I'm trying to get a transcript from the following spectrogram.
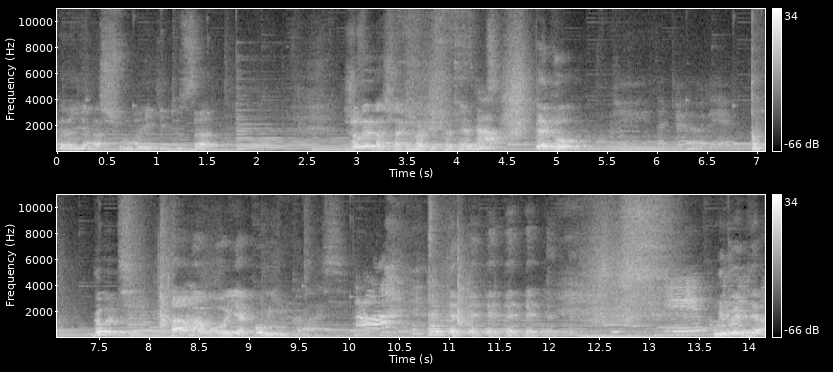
kuangalia mashule kitu saa Jove mashaka mabifata yavuze yego good. nta mpamvu yakuwiruka basi wiwe bya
